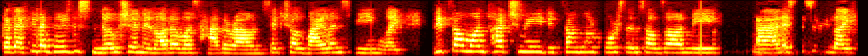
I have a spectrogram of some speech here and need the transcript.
because i feel like there's this notion a lot of us have around sexual violence being like did someone touch me did someone force themselves on me mm-hmm. and especially like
